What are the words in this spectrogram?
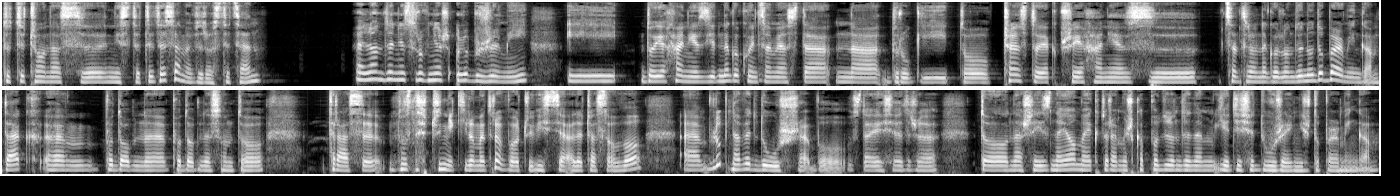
dotyczą nas e, niestety te same wzrosty cen. Londyn jest również olbrzymi i dojechanie z jednego końca miasta na drugi to często jak przejechanie z centralnego Londynu do Birmingham, tak? Podobne, podobne są to trasy, no znaczy nie kilometrowo oczywiście, ale czasowo, lub nawet dłuższe, bo zdaje się, że do naszej znajomej, która mieszka pod Londynem, jedzie się dłużej niż do Birmingham.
